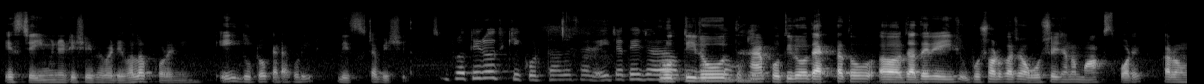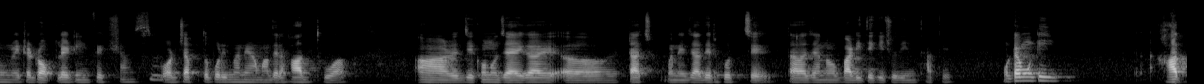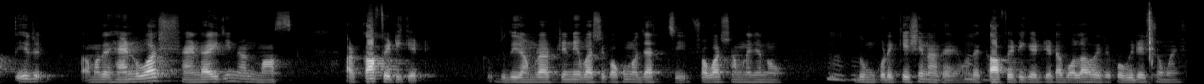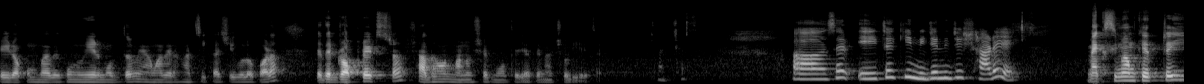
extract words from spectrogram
এসছে ইমিউনিটি সেইভাবে ডেভেলপ করেনি। এই দুটো ক্যাটাগরির রিস্কটা বেশি থাকে প্রতিরোধ কি করতে হবে স্যার? এইটাতে যারা প্রতিরোধ হ্যাঁ প্রতিরোধ একটা তো যাদের এই উপসর্গ আছে অবশ্যই যেন মাস্ক পরে কারণ এটা ড্রপলেট ইনফেকশন পর্যাপ্ত পরিমাণে আমাদের হাত ধোয়া আর যে কোনো জায়গায় টাচ মানে যাদের হচ্ছে তারা যেন বাড়িতে কিছুদিন থাকে। মোটামুটি হাতের আমাদের হ্যান্ড ওয়াশ হ্যান্ড হাইজিন আর মাস্ক আর কাফ এটিকেট যদি আমরা ট্রেনে বাসে কখনো যাচ্ছি সবার সামনে যেন। দুম করে কেশে না দেয়। আমাদের। কাফ এটিকেট যেটা বলা হয়েছে কোভিডের সময় সেই রকম ভাবে কুনুইয়ের মাধ্যমে আমাদের হাঁচি কাশিগুলো করা যাতে ড্রপলেটসটা সাধারণ মানুষের মধ্যে যাতে না ছড়িয়ে যায়। আচ্ছা স্যার। এইটা কি নিজে নিজে সারে? ম্যাক্সিমাম ক্ষেত্রেই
